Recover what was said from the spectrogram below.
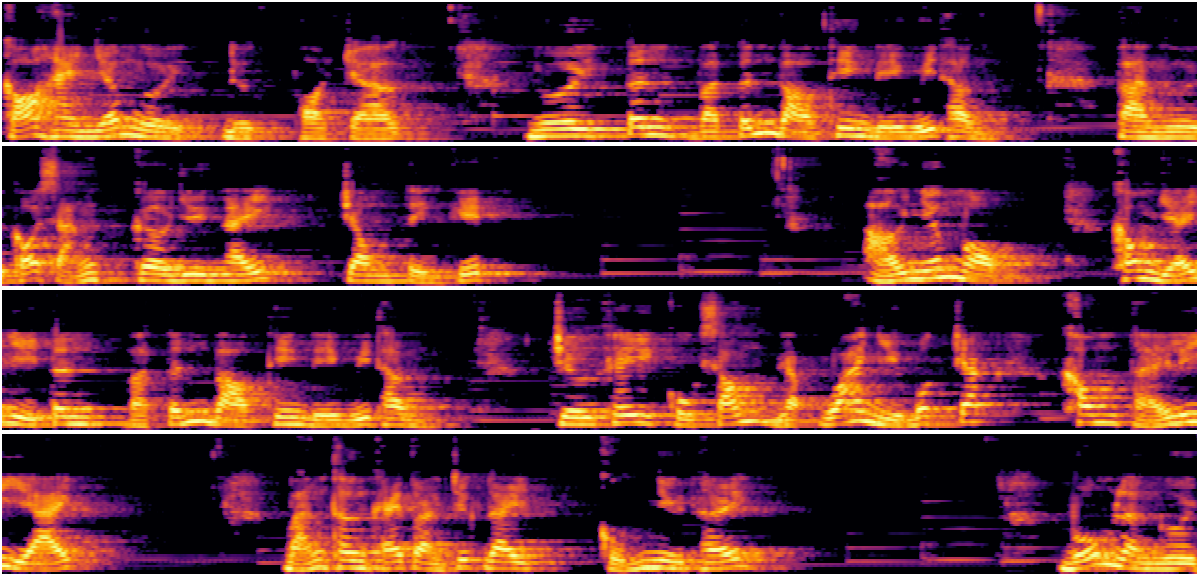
Có hai nhóm người được phò trợ, người tin và tính vào thiên địa quỷ thần và người có sẵn cơ duyên ấy trong tiền kiếp. Ở nhóm 1 không dễ gì tin và tính vào thiên địa quỷ thần. Trừ khi cuộc sống gặp quá nhiều bất trắc không thể lý giải. Bản thân khải toàn trước đây cũng như thế. Vốn là người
